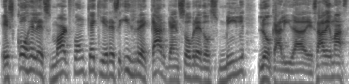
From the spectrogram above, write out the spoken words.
Escoge el smartphone que quieres y recarga en sobre 2.000 localidades. Además,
